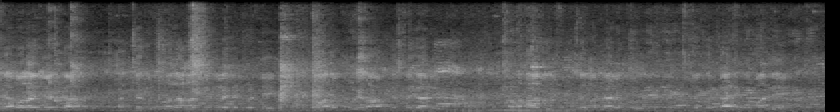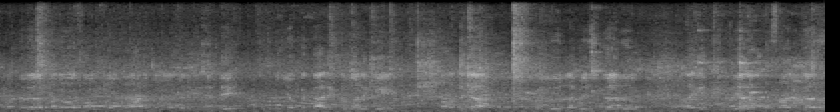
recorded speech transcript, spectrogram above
దేవాలయం యొక్క అర్చకులు ప్రధాన అర్చకులైనటువంటి మాదంపూడి రామకృష్ణ గారి సలహాలు సూచనల మేరకు ఈ యొక్క కార్యక్రమాన్ని రెండు వేల పదవ సంవత్సరం ప్రారంభంలో జరిగింది ఈ యొక్క కార్యక్రమానికి మొదటగా నెల్లూరు రమేష్ గారు అలాగే దివ్యాల ప్రసాద్ గారు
